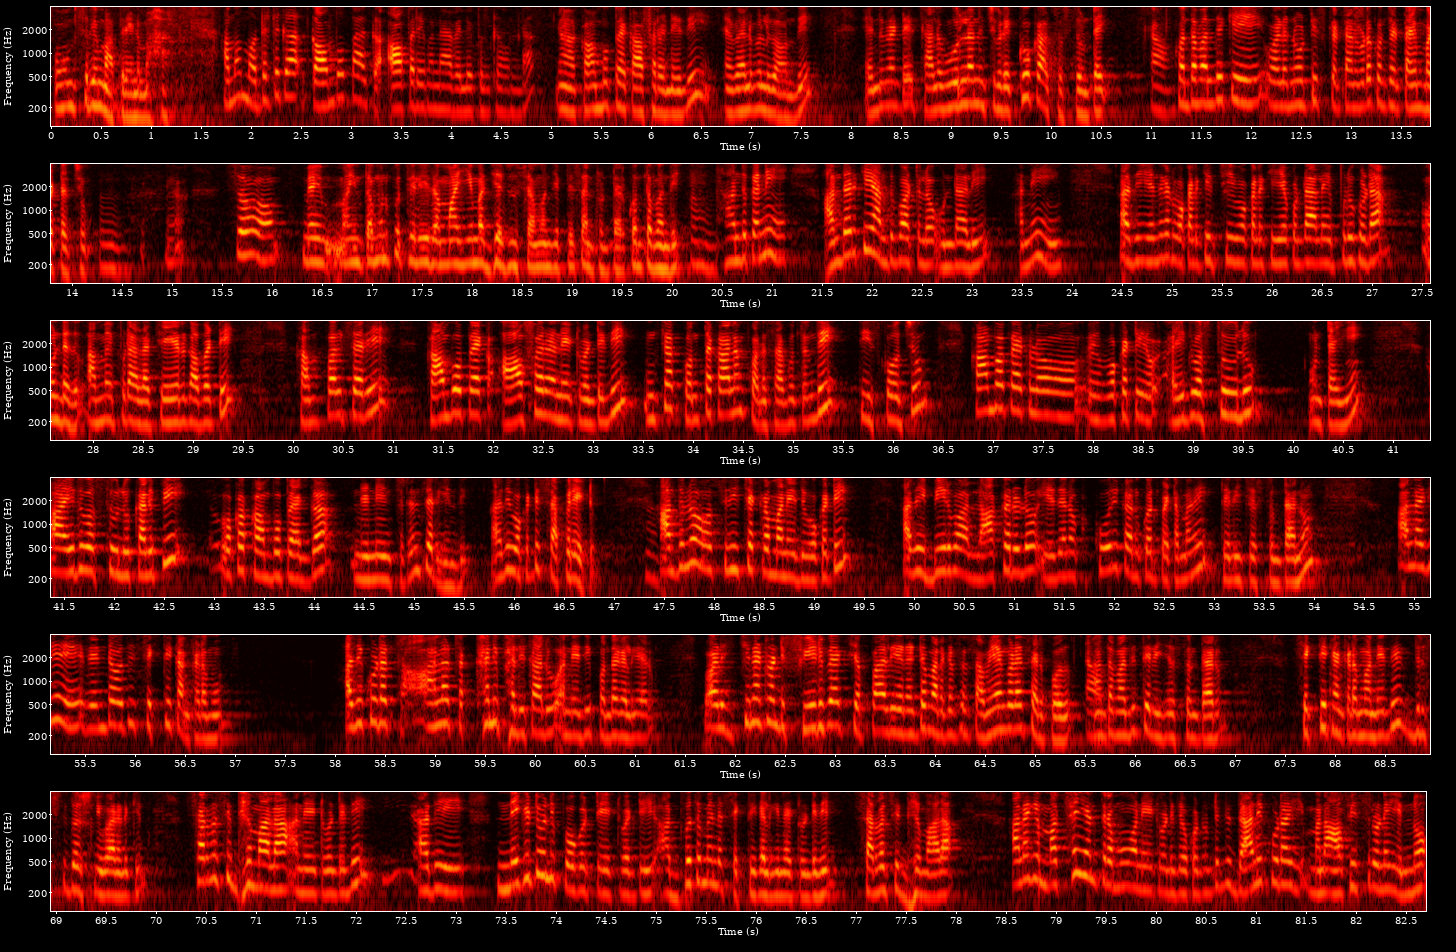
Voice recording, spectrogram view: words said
ఓం శ్రీ మాత్రే నమ. అమ్మ మొదటగా కాంబో ప్యాక్ ఆఫర్ ఏమైనా అవైలబుల్గా ఉందా? కాంబో ప్యాక్ ఆఫర్ అనేది అవైలబుల్గా ఉంది. ఎందుకంటే చాలా ఊర్ల నుంచి కూడా ఎక్కువ కాల్స్ వస్తుంటాయి. కొంతమందికి వాళ్ళ నోటీస్ కట్టడానికి కూడా కొంచెం టైం పట్టచ్చు. సో మేము ఇంత మునుపు తెలియదమ్మా ఈ మధ్య చూసామని చెప్పేసి అంటుంటారు కొంతమంది. అందుకని అందరికీ అందుబాటులో ఉండాలి అని అది ఎందుకంటే ఒకరికి ఇచ్చి ఒకరికి ఇవ్వకుండా అలా ఎప్పుడు కూడా ఉండదు. అమ్మ ఇప్పుడు అలా చేయరు కాబట్టి కంపల్సరీ కాంబో ప్యాక్ ఆఫర్ అనేటువంటిది ఇంకా కొంతకాలం కొనసాగుతుంది. తీసుకోవచ్చు. కాంబో ప్యాక్లో ఒకటి ఐదు వస్తువులు ఉంటాయి. ఆ ఐదు వస్తువులు కలిపి ఒక కాంబో ప్యాక్గా నిర్ణయించడం జరిగింది. అది ఒకటి సపరేట్. అందులో శ్రీచక్రం అనేది ఒకటి అది బీరువా లాకరులో ఏదైనా ఒక కోరిక అనుకొని పెట్టమని తెలియచేస్తుంటాను అలాగే రెండవది శక్తి కంకణము. అది కూడా చాలా చక్కని ఫలితాలు అనేది పొందగలిగారు. వాళ్ళు ఇచ్చినటువంటి ఫీడ్బ్యాక్ చెప్పాలి అని అంటే మనకు అసలు సమయం కూడా సరిపోదు. అంతమంది తెలియజేస్తుంటారు. శక్తి కంకణం అనేది దృష్టి దోష నివారణకి. సర్వసిద్ధిమాల అనేటువంటిది అది నెగిటివ్ని పోగొట్టేటువంటి అద్భుతమైన శక్తి కలిగినటువంటిది సర్వసిద్ధిమాల. అలాగే మత్స్య యంత్రము అనేటువంటిది ఒకటి ఉంటుంది. దానికి కూడా మన ఆఫీసులోనే ఎన్నో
